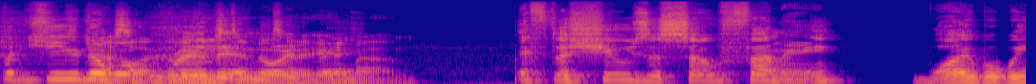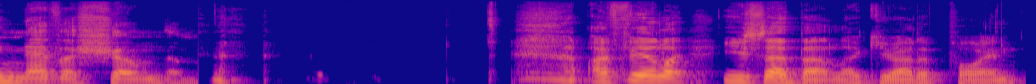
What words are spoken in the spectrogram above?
But you know Just what like really annoyed me? man. If the shoes are so funny, why were we never shown them? I feel like you said that like you had a point.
